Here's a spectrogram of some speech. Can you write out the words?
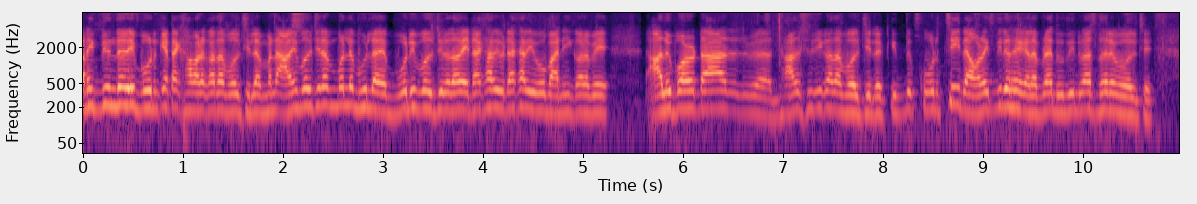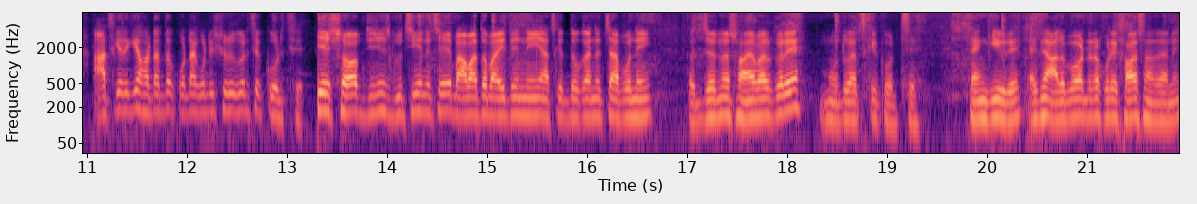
অনেক দিন ধরে এই বোনকে একটা খাবার কথা বলছিলাম মানে আমি বলছিলাম বলে ভুল হয় বোনই বলছিল দাদা এটা খাবি ওটা খাবি ও বানিয়ে করবে। আলু পরোটা ঝাল সুজি কথা বলছিল কিন্তু করছেই না অনেক দিন হয়ে গেল প্রায় দুদিন মাস ধরে বলছে। আজকে দেখি হঠাৎ তো কোটাকুটি শুরু করছে করছে। যে সব জিনিস গুছিয়ে এনেছে বাবা তো বাড়িতে নেই আজকে দোকানের চাপও নেই ওর জন্য সময় বার করে মোটু আজকে করছে। থ্যাংক ইউ রে একদিন আলু পরোটাটা করে খাওয়াস না জানি।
